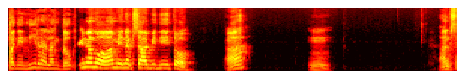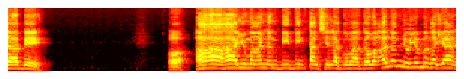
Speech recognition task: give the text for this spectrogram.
Paninira lang daw Tingnan mo, ha, may nagsabi dito. Ha? Hmm. Ang sabi, oh, ha ha ha, yung mga nambibintang sila gumagawa. Alam nyo, yung mga yan,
